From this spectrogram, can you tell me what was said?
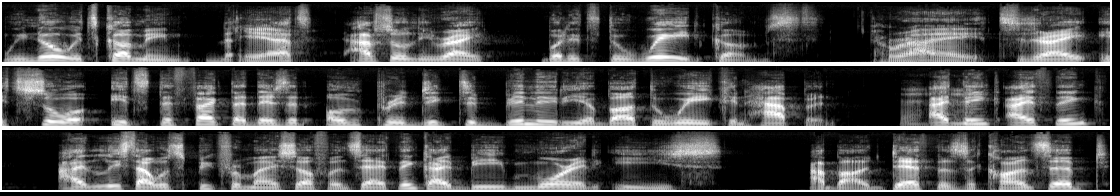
we know it's coming. Yeah. That's absolutely right. But it's the way it comes, right right? It's so, it's the fact that there's an unpredictability about the way it can happen. I think, I think, at least I would speak for myself and say, I think I'd be more at ease about death as a concept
